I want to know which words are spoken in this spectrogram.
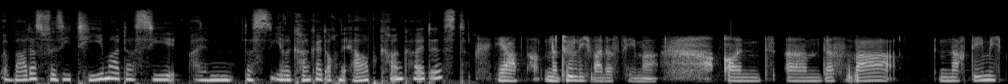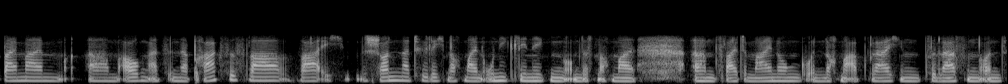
war das für Sie Thema, dass Sie ein, dass Ihre Krankheit auch eine Erbkrankheit ist? Ja, natürlich war das Thema. Und ähm, das war nachdem ich bei meinem ähm, Augenarzt in der Praxis war, war ich schon natürlich noch mal in Unikliniken, um das noch mal ähm, zweite Meinung und noch mal abgleichen zu lassen. Und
